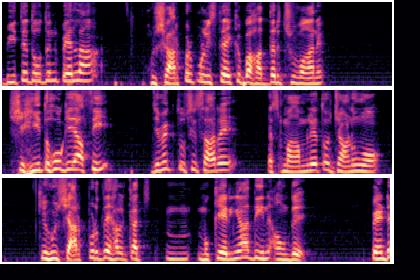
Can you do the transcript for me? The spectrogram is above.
ਬੀਤੇ 2 ਦਿਨ ਪਹਿਲਾਂ ਹੁਸ਼ਿਆਰਪੁਰ ਪੁਲਿਸ ਦਾ ਇੱਕ ਬਹਾਦਰ ਜਵਾਨ ਸ਼ਹੀਦ ਹੋ ਗਿਆ ਸੀ। ਜਿਵੇਂ ਕਿ ਤੁਸੀਂ ਸਾਰੇ ਇਸ ਮਾਮਲੇ ਤੋਂ ਜਾਣੂ ਹੋ ਕਿ ਹੁਸ਼ਿਆਰਪੁਰ ਦੇ ਹਲਕਾ ਚ- ਮੁਕੇਰੀਆਂ ਅਧੀਨ ਆਉਂਦੇ ਪਿੰਡ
